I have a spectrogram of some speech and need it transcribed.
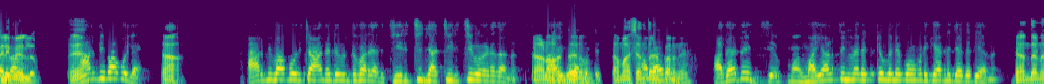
കലിമയല്ലോ. ഏഹ് ആ. ആർ ബി ബാബു ഒരു ചാനൽ വിട്ട് പറയാൻ. ചിരിച്ച് ഞാൻ ചിരിച്ചു വീണതാണ്. തമാശ എന്താ അതായത് ഏറ്റവും വലിയ കോമഡിക്കാരന്റെ ജഗതിയാണ്. എന്താണ്?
